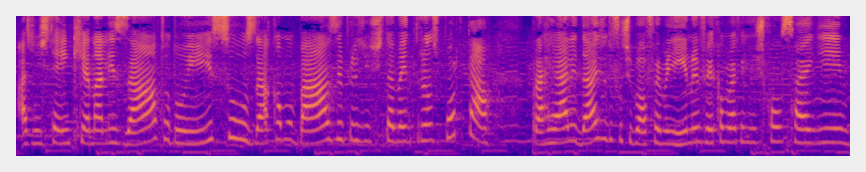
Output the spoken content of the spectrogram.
A gente tem que analisar tudo isso, usar como base para a gente também transportar para a realidade do futebol feminino e ver como é que a gente consegue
